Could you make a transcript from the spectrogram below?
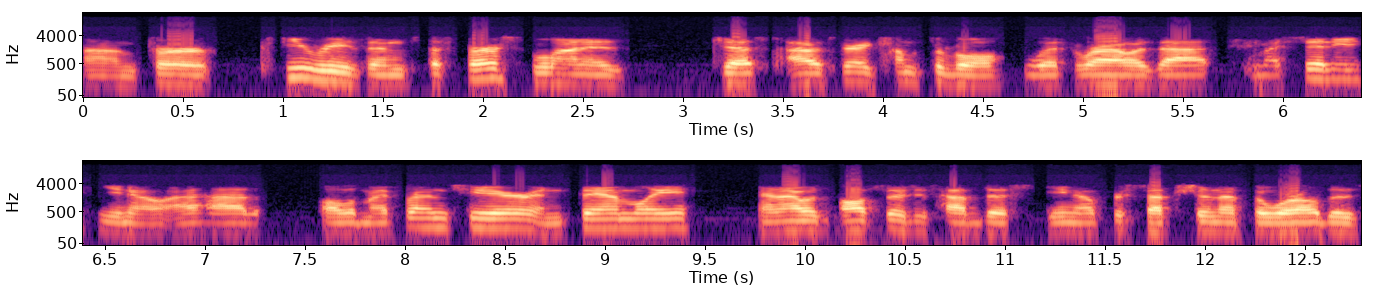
um, for a few reasons. The first one is just I was very comfortable with where I was at in my city. You know, I had all of my friends here and family, and I was also just had this, you know, perception that the world is,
